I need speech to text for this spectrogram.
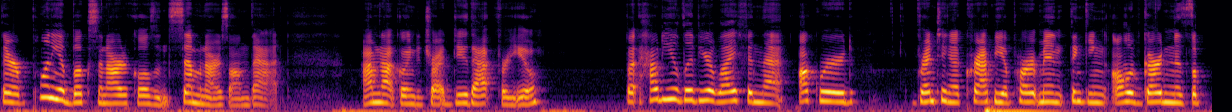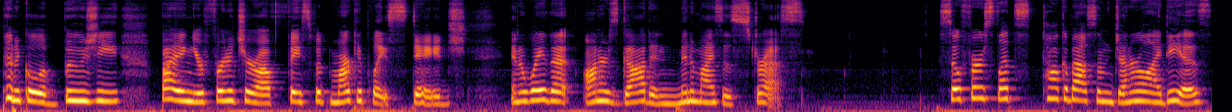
There are plenty of books and articles and seminars on that. I'm not going to try to do that for you. But how do you live your life in that awkward, renting a crappy apartment, thinking Olive Garden is the pinnacle of bougie, buying your furniture off Facebook Marketplace stage in a way that honors God and minimizes stress. So, first, let's talk about some general ideas,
